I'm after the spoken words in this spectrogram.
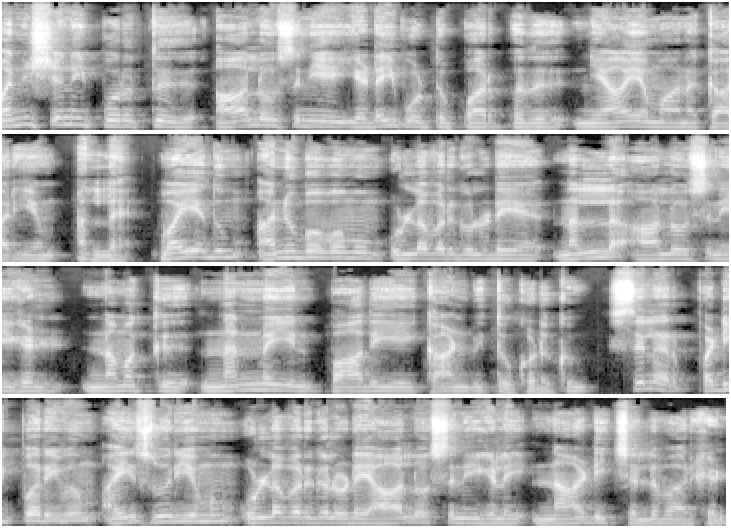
மனுஷனை பொறுத்து ஆலோசனையை எடை போட்டு பார்ப்பது நியாயமான காரியம் அல்ல. வயதும் அனுபவமும் உள்ளவர்களுடைய நல்ல ஆலோசனைகள் நமக்கு நன்மையின் பாதையை காண்பித்து கொடுக்கும். சிலர் படிப்பறிவும் ஐஸ்வர்யமும் உள்ளவர்களுடைய ஆலோசனைகளை நாடி செல்லுவார்கள்.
